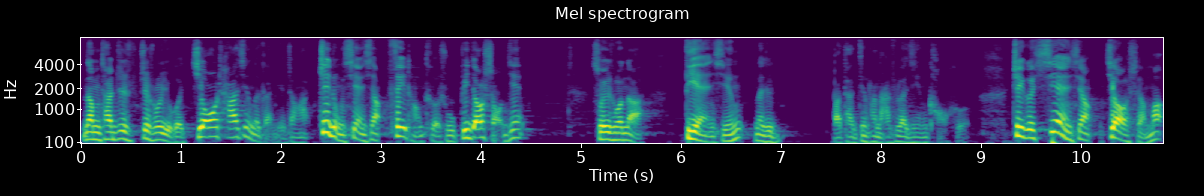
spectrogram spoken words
那么它这这时候有个交叉性的感觉障碍，这种现象非常特殊，比较少见。所以说呢，典型那就把它经常拿出来进行考核。这个现象叫什么？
